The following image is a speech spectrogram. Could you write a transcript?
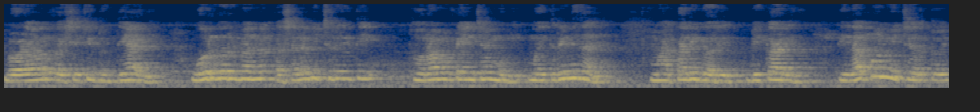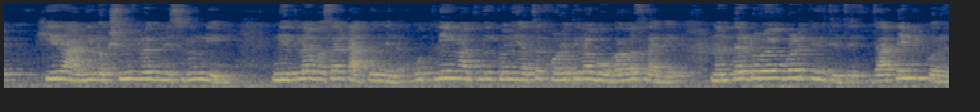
डोळ्यावर पैशाची धुंदी आली. गोरगरिबांना कशाला विचारली ती थोरा मोठ्यांच्या मुली मैत्रिणी झाल्या. म्हातारी गरीब भिकारी तिला कोण विचारतोय? ही राणी लक्ष्मीव्रत विसरून गेली. घेतला बसा टाकून दिला. उतली मातली पण याचं फळ तिला भोगावंच लागेल. नंतर डोळे उघडतील तिचे. जाते मी परत.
